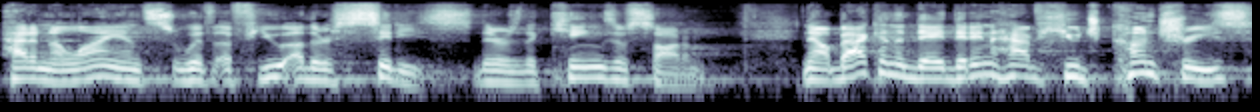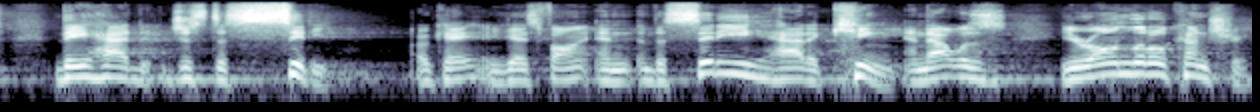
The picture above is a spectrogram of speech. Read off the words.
had an alliance with a few other cities. There's the kings of Sodom. Now, back in the day, they didn't have huge countries, they had just a city. Okay, you guys following? And the city had a king, and that was your own little country.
